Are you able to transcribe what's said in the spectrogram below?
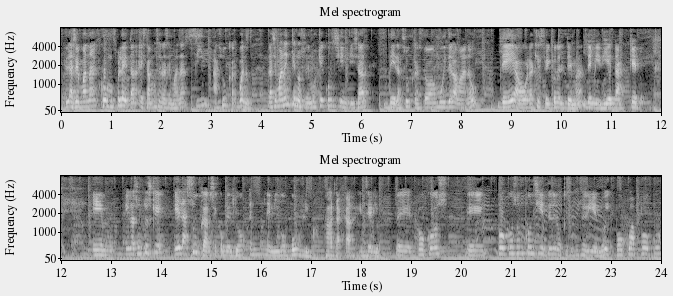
la semana completa, estamos en la semana sin azúcar. Bueno, la semana en que nos tenemos que concientizar del azúcar. Esto va muy de la mano de ahora que estoy con el tema de mi dieta keto. Em, el asunto es que el azúcar se convirtió en un enemigo público a atacar, en serio. Eh, pocos, eh, pocos son conscientes de lo que está sucediendo y poco a poco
